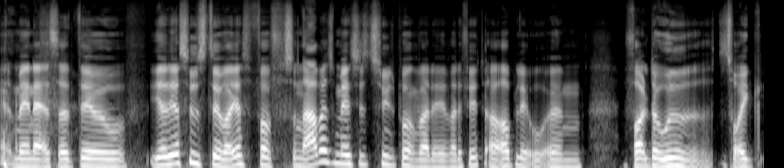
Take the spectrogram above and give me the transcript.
men altså, det er jo... Jeg, jeg synes, det var... Jeg, for sådan arbejdsmæssigt synspunkt var det, var det fedt at opleve øhm, folk derude. Tror ikke,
